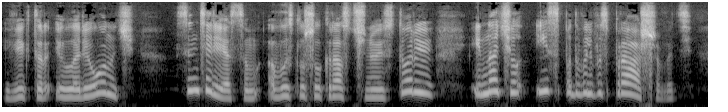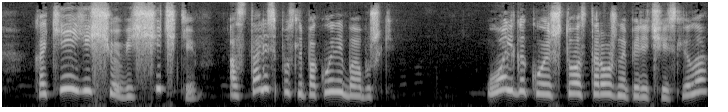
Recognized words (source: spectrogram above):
Виктор Илларионович с интересом выслушал красочную историю и начал исподволь выспрашивать, какие еще вещички остались после покойной бабушки. Ольга кое-что осторожно перечислила,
